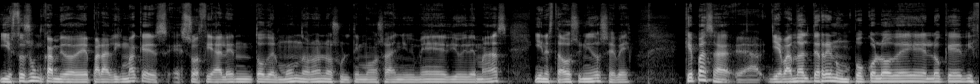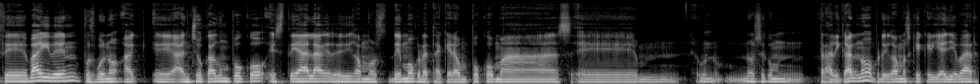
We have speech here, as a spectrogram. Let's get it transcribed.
Y esto es un cambio de paradigma que es, es social en todo el mundo, ¿no? En los últimos año y medio y demás, y en Estados Unidos se ve. ¿Qué pasa? Eh, Llevando al terreno un poco lo de lo que dice Biden, pues bueno, eh, han chocado un poco este ala, digamos, demócrata, que era un poco más, eh, no sé cómo, radical, ¿no? Pero digamos que quería llevar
